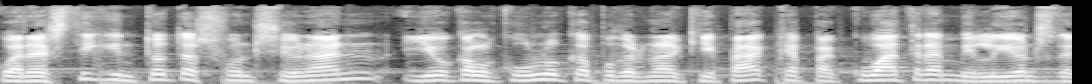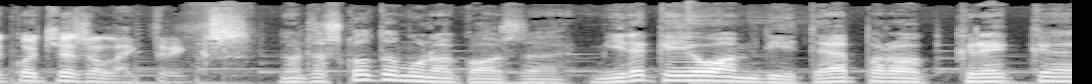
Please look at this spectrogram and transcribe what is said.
Quan estiguin totes funcionant, jo calculo que podran equipar cap a 4 milions de cotxes elèctrics. Doncs escolta'm una cosa, mira que ja ho hem dit, eh, però crec que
